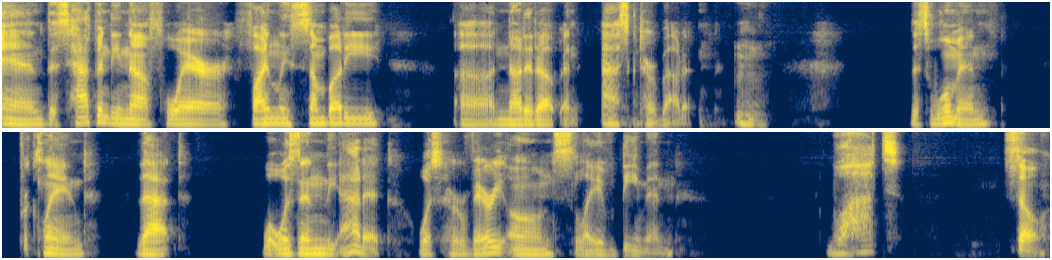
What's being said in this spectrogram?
and this happened enough where finally somebody uh, nutted up and asked her about it. Mhm. This woman proclaimed that what was in the attic was her very own slave demon. What? So,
